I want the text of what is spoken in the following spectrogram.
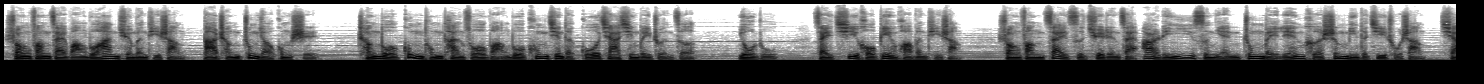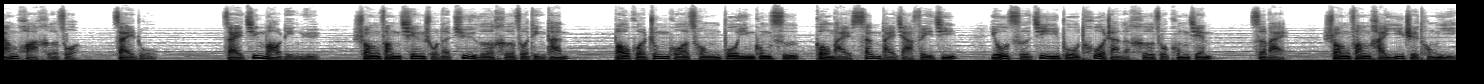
双方在网络安全问题上达成重要共识，承诺共同探索网络空间的国家行为准则；又如，在气候变化问题上，双方再次确认在二零一四年中美联合声明的基础上强化合作；再如，在经贸领域，双方签署了巨额合作订单，包括中国从波音公司购买三百架飞机，由此进一步拓展了合作空间。此外，双方还一致同意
